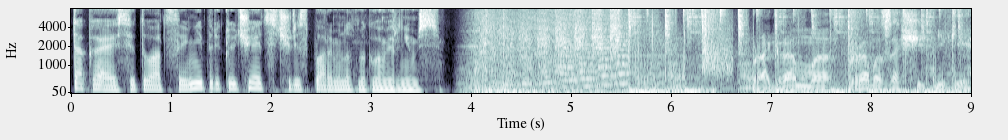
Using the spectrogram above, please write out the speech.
такая ситуация. Не переключайтесь, через пару минут мы к вам вернемся. Программа «Правозащитники».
